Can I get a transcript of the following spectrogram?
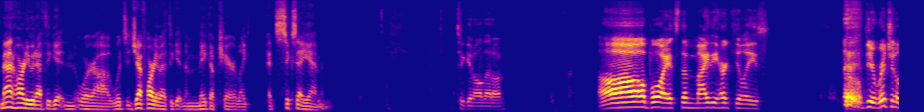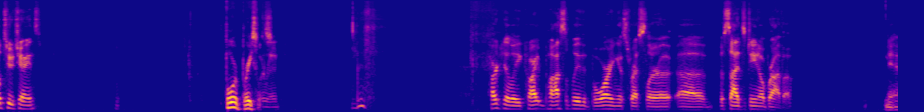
Matt Hardy would have to get in, or uh, what's it? Jeff Hardy would have to get in the makeup chair like at six a.m. to get all that on. Oh boy, it's the mighty Hercules. the original two chains. Four bracelets. Hercules, quite possibly the boringest wrestler uh, besides Dino Bravo. Yeah,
